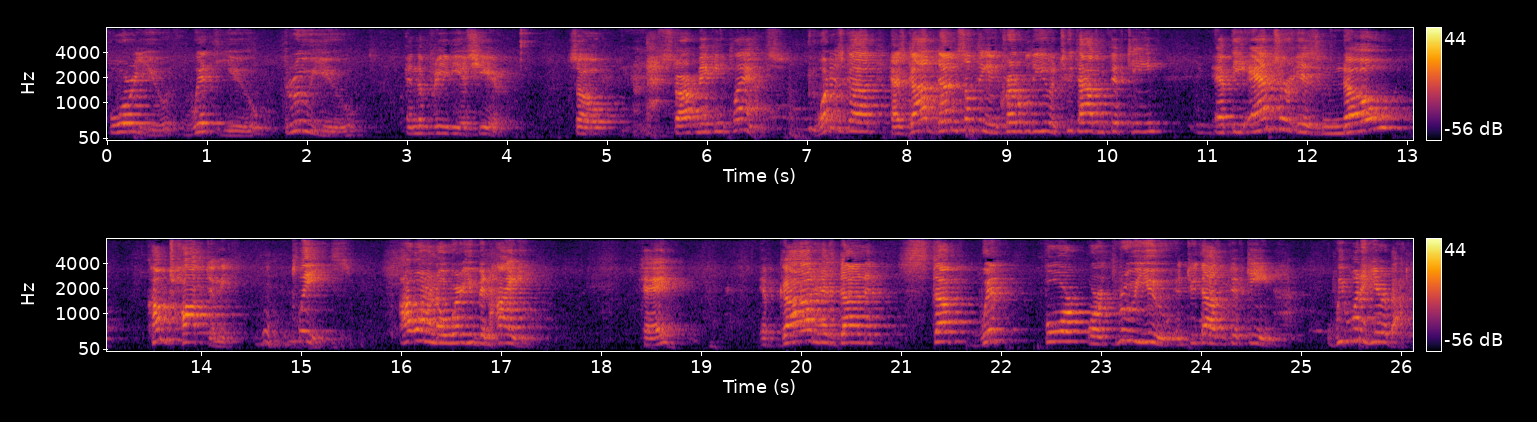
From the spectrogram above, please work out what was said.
for you, with you, through you in the previous year. So start making plans. What is God, has God done something incredible to you in 2015? If the answer is no, come talk to me, please. I want to know where you've been hiding. Okay? If God has done stuff with, for, or through you in 2015, we want to hear about it.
